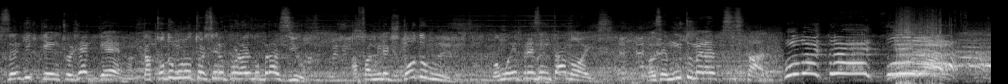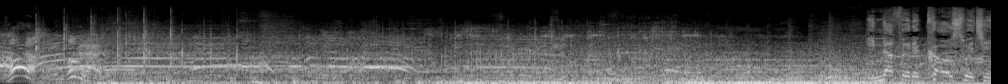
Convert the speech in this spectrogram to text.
sangue quente, hoje é guerra. Tá todo mundo torcendo por nós no Brasil. A família de todo mundo. Vamos representar nós. Nós é muito melhor que esses caras. Um, dois, três, fura! Bora! Vamos! enough of the code switching.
